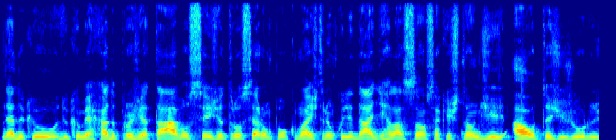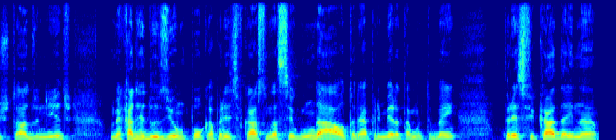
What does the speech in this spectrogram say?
né, do, que o, do que o mercado projetava, ou seja, trouxeram um pouco mais de tranquilidade em relação a essa questão de altas de juros nos Estados Unidos. O mercado reduziu um pouco a precificação da segunda alta, né, a primeira está muito bem precificada aí na,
